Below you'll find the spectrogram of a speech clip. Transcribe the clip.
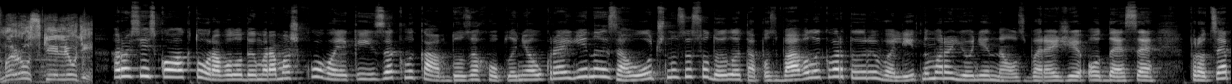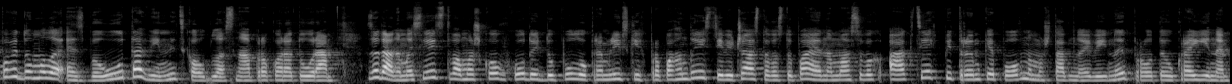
Мы русские люди. Російського актора Володимира Машкова, який закликав до захоплення України, заочно засудили та позбавили квартири в елітному районі на узбережжі Одеси. Про це повідомили СБУ та Вінницька обласна прокуратура. За даними слідства, Машко входить до пулу кремлівських пропагандистів і часто виступає на масових акціях підтримки повномасштабної війни проти України.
